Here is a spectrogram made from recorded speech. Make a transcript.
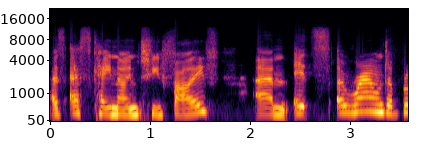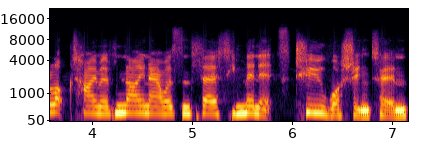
as SK925. Um, it's around a block time of nine hours and 30 minutes to Washington,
